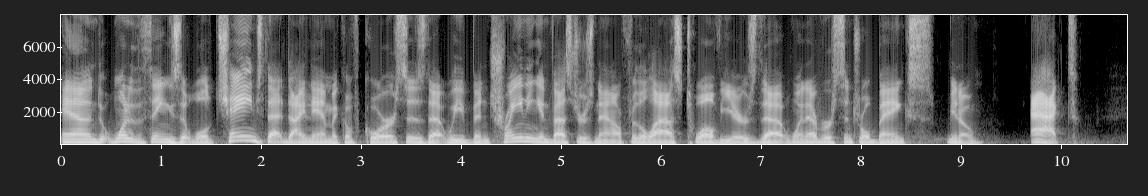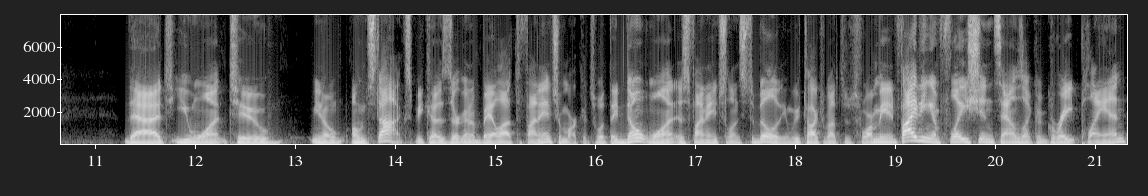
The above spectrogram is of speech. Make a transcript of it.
And one of the things that will change that dynamic, of course, is that we've been training investors now for the last 12 years that whenever central banks, you know, act, that you want to, you know, own stocks because they're going to bail out the financial markets. What they don't want is financial instability. And we've talked about this before. I mean, fighting inflation sounds like a great plan,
